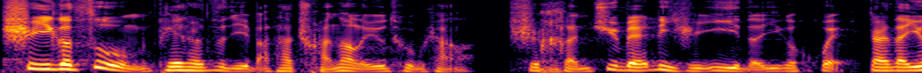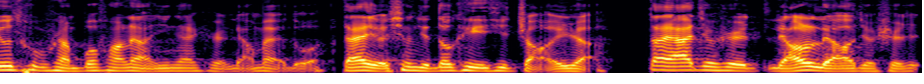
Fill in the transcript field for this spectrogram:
是一个 Zoom，Peter 自己把它传到了 YouTube 上，是很具备历史意义的一个会。但是在 YouTube 上播放量应该是两百多，大家有兴趣都可以去找一找。大家就是聊了聊，就是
